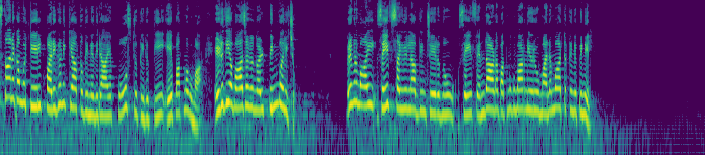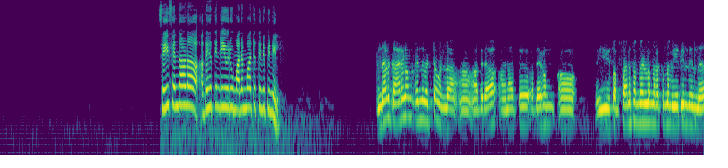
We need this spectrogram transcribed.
സംസ്ഥാന കമ്മിറ്റിയിൽ പരിഗണിക്കാത്തതിനെതിരായ പോസ്റ്റ് തിരുത്തി എ. പത്മകുമാർ എഴുതിയ വാചകങ്ങൾ പിൻവലിച്ചു. വിവരങ്ങളുമായി സെയ്ഫ് സൈനുലാബ്ദീൻ ചേരുന്നു. സെയ്ഫ് എന്താണ് പത്മകുമാറിന്റെ ഒരു മനമാറ്റത്തിന് പിന്നിൽ? സെയ്ഫ് എന്താണ് അദ്ദേഹത്തിന്റെ ഒരു മനംമാറ്റത്തിന് പിന്നിൽ? എന്താണ് കാരണം എന്ന് വ്യക്തമല്ല ആദര അതിനകത്ത് അദ്ദേഹം ഈ സംസ്ഥാന സമ്മേളനം നടക്കുന്ന വേദിയിൽ നിന്ന്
